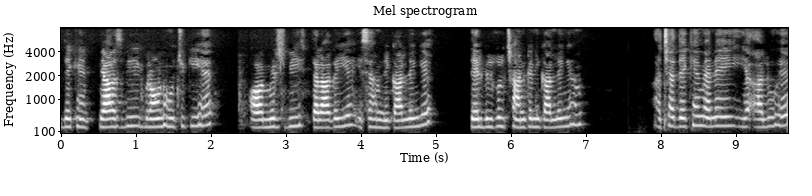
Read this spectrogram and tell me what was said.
देखें, प्याज भी ब्राउन हो चुकी है और मिर्च भी तला गई है, इसे हम निकाल लेंगे। तेल बिल्कुल छान के निकाल लेंगे हम। अच्छा देखें, मैंने ये आलू है,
